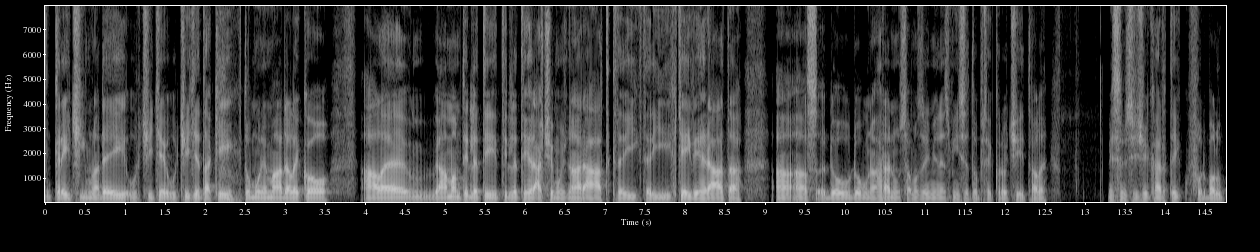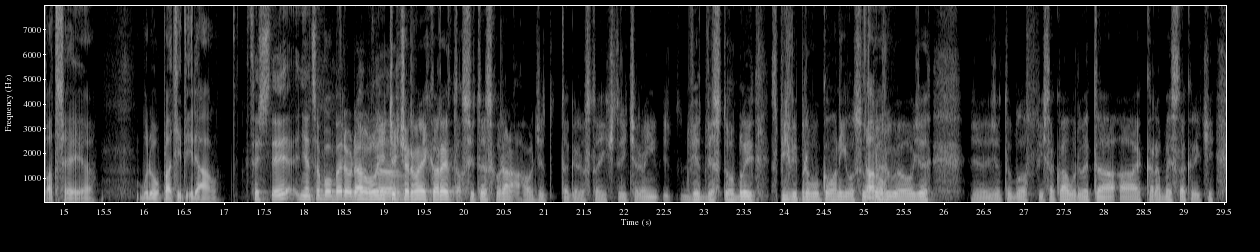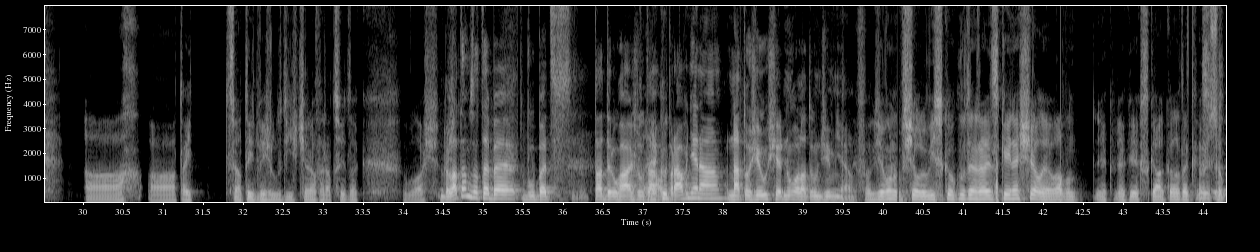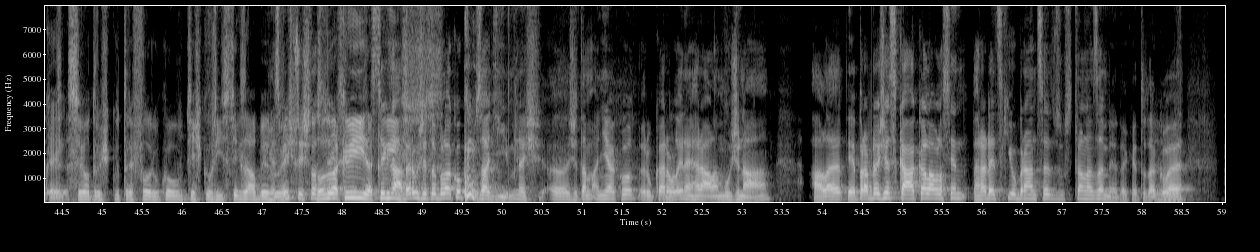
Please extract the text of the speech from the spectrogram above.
Krejčí mladý určitě, určitě taky k tomu nemá daleko, ale já mám tyhle, ty, tyhle ty hráče možná rád, který, který chtějí vyhrát a, a, a jdou, jdou na hranu. Samozřejmě nesmí se to překročit, ale myslím si, že karty k fotbalu patří a budou platit i dál. Chceš ty něco, Bobe, dodat? No, těch červených karet, asi to je schoda náhod, že tak dostají čtyři červený, dvě, dvě z toho byly spíš vyprovokovaný od soupeřů, jo, že, že, že, to byla spíš taková odveta a jak Karabes, tak Ryči. A, a tady třeba ty dvě žlutý včera v Hradci, tak to bylo až... Byla tam za tebe vůbec ta druhá žlutá jako... oprávněná na to, že už jednu Olatunji měl? Fakt, že on šel do výskoku, ten hradecký nešel, jo, a on jak, jak, jak skákal, tak okay. si ho trošku trefil rukou, těžko říct z těch záběrů. Mně přišlo z těch, takový, z těch záběrů, že to bylo jako pozadím, než uh, že tam ani jako ruka roli nehrála možná, ale je pravda, že skákal a vlastně hradecký obránce zůstal na zemi, tak je to takové... Mm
